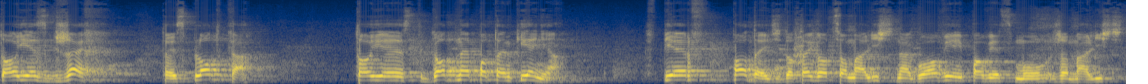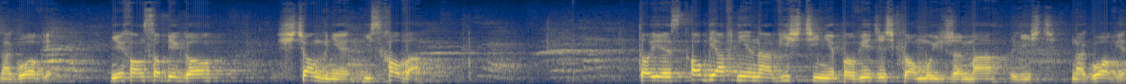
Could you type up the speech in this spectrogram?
To jest grzech, to jest plotka, to jest godne potępienia. Wpierw podejdź do tego, co ma liść na głowie i powiedz mu, że ma liść na głowie. Niech on sobie go ściągnie i schowa. To jest objaw nienawiści nie powiedzieć komuś, że ma liść na głowie.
